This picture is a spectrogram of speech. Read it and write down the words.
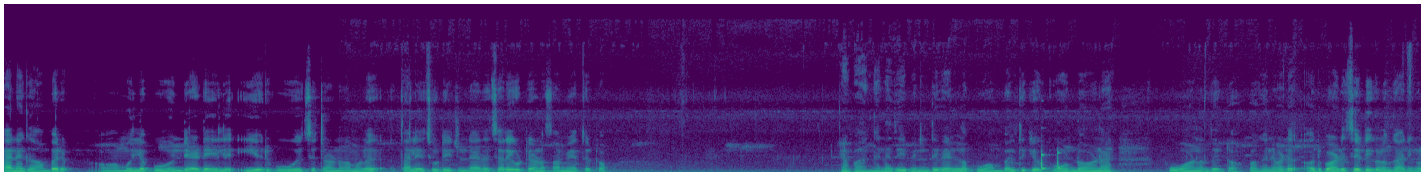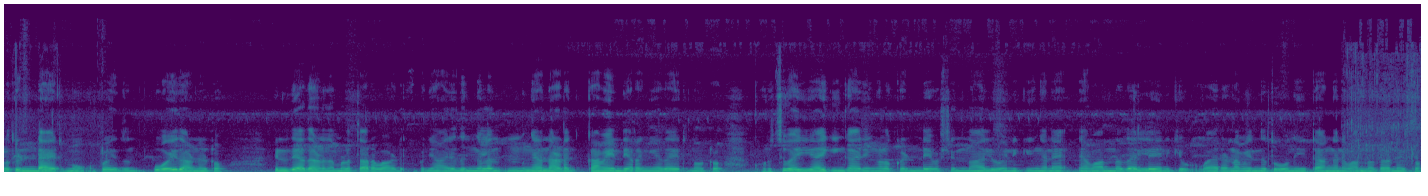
കനകാംബരം. മുല്ലപ്പൂവിന്റെ ഇടയിൽ ഈ ഒരു പൂവ് വെച്ചിട്ടാണ് നമ്മൾ തലയിൽ ചൂടിയിട്ടുണ്ടായിരുന്നത്. ചെറിയ കുട്ടിയാണോ സമയത്ത് കേട്ടോ. അപ്പോൾ അങ്ങനെ ദൈവം ഇത് വെള്ളപ്പൂവ് അമ്പലത്തേക്കൊക്കെ കൊണ്ടുപോകണ പൂവാണത് കേട്ടോ. അപ്പോൾ അങ്ങനെ ഇവിടെ ഒരുപാട് ചെടികളും കാര്യങ്ങളൊക്കെ ഉണ്ടായിരുന്നു. അപ്പോൾ ഇത് പോയതാണ് കേട്ടോ. പിന്നെ അതാണ് നമ്മൾ തറവാട്. അപ്പോൾ ഞാനിത് ഇങ്ങനെ ഇങ്ങനെ നടക്കാൻ വേണ്ടി ഇറങ്ങിയതായിരുന്നു കേട്ടോ കുറച്ച് വയ്യായികയും കാര്യങ്ങളൊക്കെ ഉണ്ട് പക്ഷെ എന്നാലും എനിക്കിങ്ങനെ ഞാൻ വന്നതല്ലേ എനിക്ക് വരണമെന്ന് തോന്നിയിട്ട് അങ്ങനെ വന്നതാണ് കേട്ടോ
